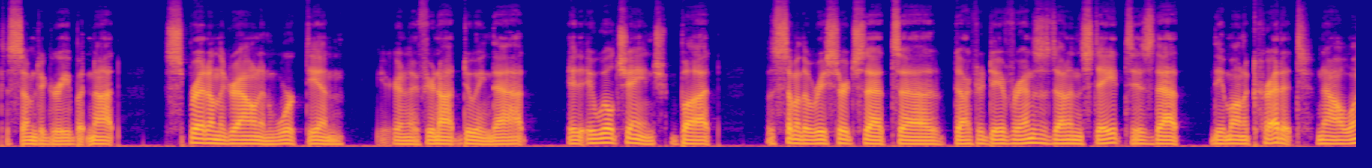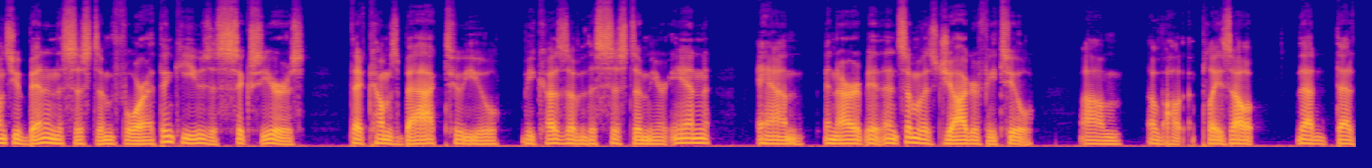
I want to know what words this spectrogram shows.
to some degree, but not spread on the ground and worked in. You're gonna if you're not doing that, it, it will change. But some of the research that uh, Dr. Dave Franzen has done in the state is that the amount of credit now once you've been in the system for I think he uses six years that comes back to you because of the system you're in and and our and some of its geography too um, of how it plays out. that that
